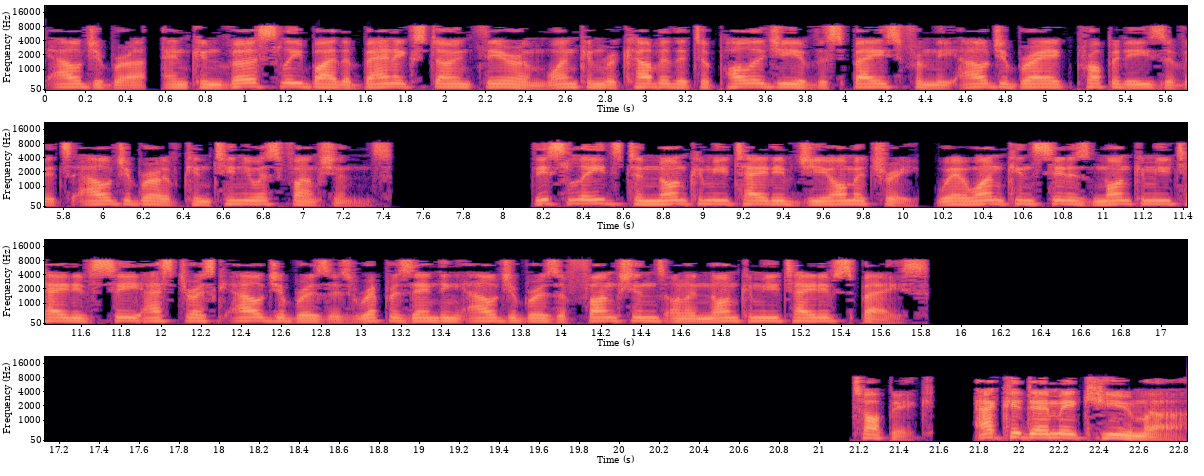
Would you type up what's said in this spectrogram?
algebra, and conversely by the Banach-Stone theorem one can recover the topology of the space from the algebraic properties of its algebra of continuous functions. This leads to noncommutative geometry, where one considers noncommutative C** algebras as representing algebras of functions on a noncommutative space. Academic humor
